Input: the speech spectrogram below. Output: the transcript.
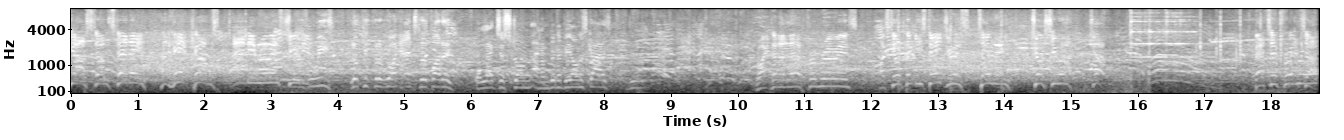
just unsteady. And here comes Andy Ruiz Jr. Ruiz looking for the right hands to the body. The legs are strong, and I'm going to be honest, guys. Right then a left from Ruiz. I still think he's dangerous. Tony, Joshua, just better Fretta.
